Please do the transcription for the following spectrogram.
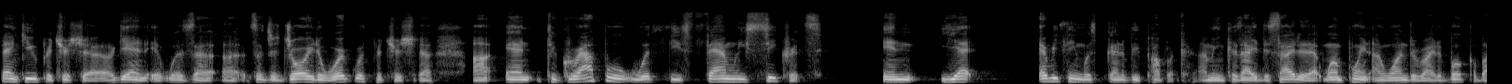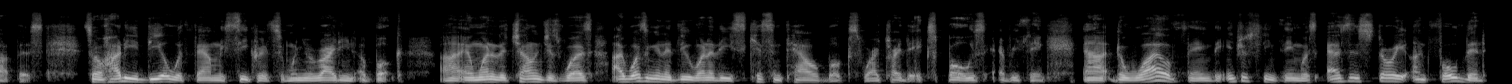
Thank you, Patricia. Again, it was uh, uh, such a joy to work with Patricia uh, and to grapple with these family secrets. And yet, everything was going to be public. I mean, because I decided at one point I wanted to write a book about this. So, how do you deal with family secrets when you're writing a book? Uh, and one of the challenges was I wasn't going to do one of these kiss and tell books where I tried to expose everything. Uh, the wild thing, the interesting thing was as this story unfolded,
